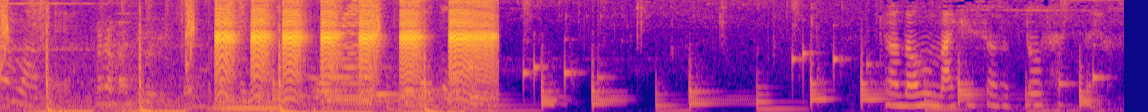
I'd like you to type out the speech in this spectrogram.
생각나세요? 하나 만들어드릴게요. 저 너무 맛있어서 또 샀어요.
